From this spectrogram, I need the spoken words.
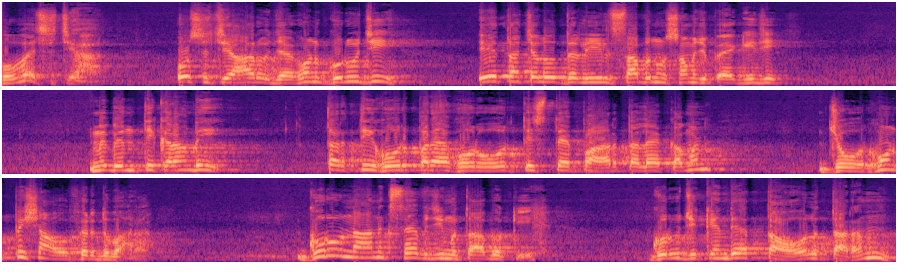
ਹੋਵੇ ਸਚਿਆਰ। ਉਹ ਸਚਿਆਰ ਹੋ ਜਾਏਗਾ ਹੁਣ ਗੁਰੂ ਜੀ, ਇਹ ਤਾਂ ਚਲੋ ਦਲੀਲ ਸਭ ਨੂੰ ਸਮਝ ਪੈ ਗਈ ਜੀ। ਮੈਂ ਬੇਨਤੀ ਕਰਾਂ ਵੀ ਧਰਤੀ ਹੋਰ ਪਰੈ ਹੋਰ ਹੋਰ ਤਿਸ ਤੇ ਭਾਰ ਤਲੇ ਕਵਣ? ਜੋਰ, ਹੁਣ ਪਿਛਾਓ ਫਿਰ ਦੁਬਾਰਾ। ਗੁਰੂ ਨਾਨਕ ਸਾਹਿਬ ਜੀ ਮੁਤਾਬਕ ਕੀ ਗੁਰੂ ਜੀ ਕਹਿੰਦੇ ਆ, ਧੌਲ ਧਰਮ,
